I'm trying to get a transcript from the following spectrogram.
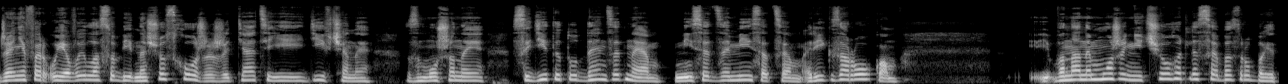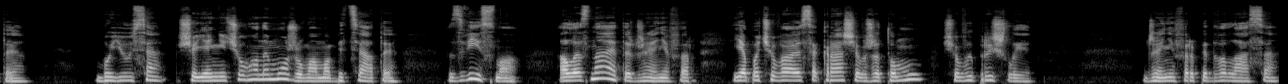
Дженніфер уявила собі, на що схоже життя цієї дівчини, змушеної сидіти тут день за днем, місяць за місяцем, рік за роком. Вона не може нічого для себе зробити. Боюся, що я нічого не можу вам обіцяти. Звісно, але знаєте, Дженніфер, я почуваюся краще вже тому, що ви прийшли. Дженніфер підвелася.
